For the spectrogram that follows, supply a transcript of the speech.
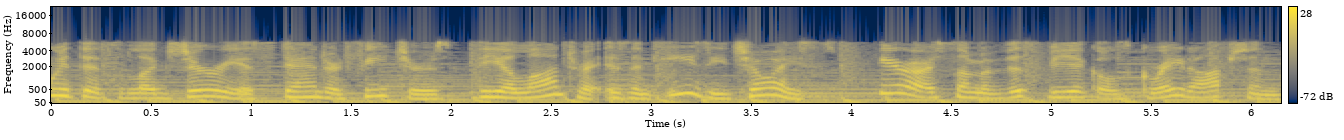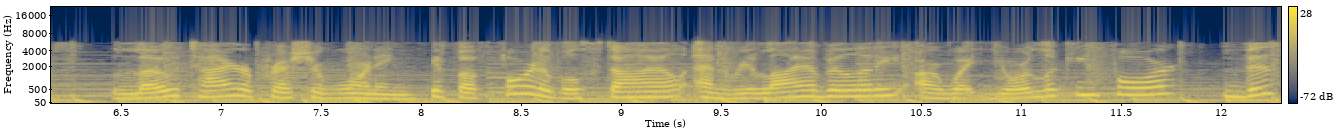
With its luxurious standard features, the Elantra is an easy choice. Here are some of this vehicle's great options. Low tire pressure warning. If affordable style and reliability are what you're looking for, this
